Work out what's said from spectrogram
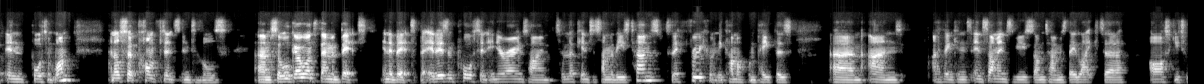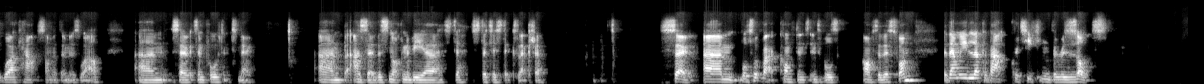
important one. And also confidence intervals. Um, so we'll go on to them a bit in a bit, but it is important in your own time to look into some of these terms because they frequently come up on papers. Um, and I think in, in some interviews, sometimes they like to ask you to work out some of them as well. Um, so it's important to know. Um, but as I said, this is not going to be a st statistics lecture. So um, we'll talk about confidence intervals after this one. But then we look about critiquing the results.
